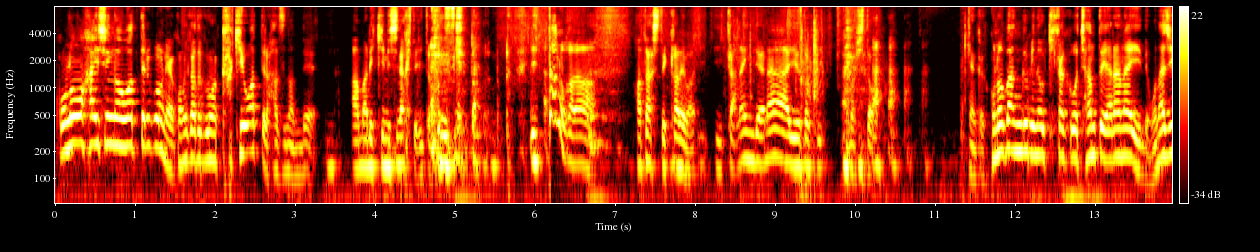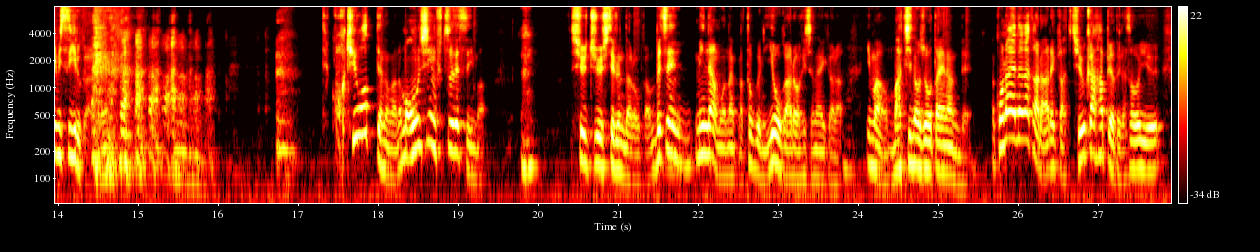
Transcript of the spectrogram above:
この配信が終わってる頃にはコミカド君は書き終わってるはずなんで、あまり気にしなくていいと思うんですけど。行ったのかな？果たして彼はい行かないんだよな、ああいう時、この人。なんかこの番組の企画をちゃんとやらないでおなじみすぎるからね。うん、で書き終わってんのかな？まあ音信不通です、今。集中してるんだろうか。別にみんなもなんか特に用があるわけじゃないから、今は待ちの状態なんで。この間だからあれか、中間発表とかそういう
